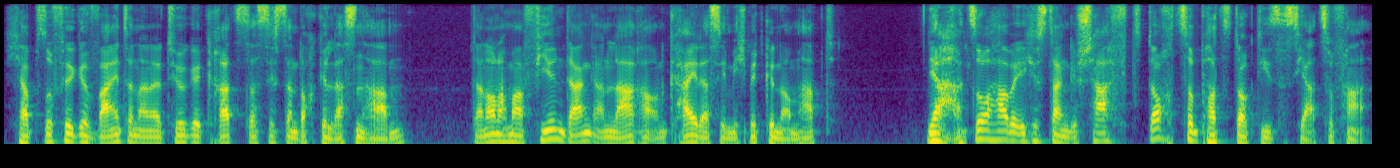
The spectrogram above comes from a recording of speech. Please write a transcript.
ich habe so viel geweint und an der Tür gekratzt, dass sie es dann doch gelassen haben. Dann auch nochmal vielen Dank an Lara und Kai, dass ihr mich mitgenommen habt. Ja, und so habe ich es dann geschafft, doch zum Podstock dieses Jahr zu fahren.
